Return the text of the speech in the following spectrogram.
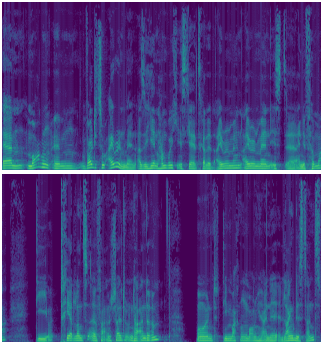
Ähm, morgen ähm, wollte ich zum Ironman. Also hier in Hamburg ist ja jetzt gerade der Ironman. Ironman ist äh, eine Firma, die Triathlons äh, veranstaltet unter anderem. Und die machen morgen hier eine Langdistanz.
